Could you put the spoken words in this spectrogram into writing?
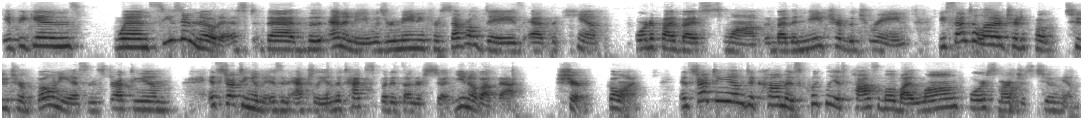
It begins when Caesar noticed that the enemy was remaining for several days at the camp fortified by a swamp and by the nature of the terrain, he sent a letter to, to Trebonius instructing him, instructing him isn't actually in the text, but it's understood. You know about that. Sure, go on. instructing him to come as quickly as possible by long forced marches to him.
